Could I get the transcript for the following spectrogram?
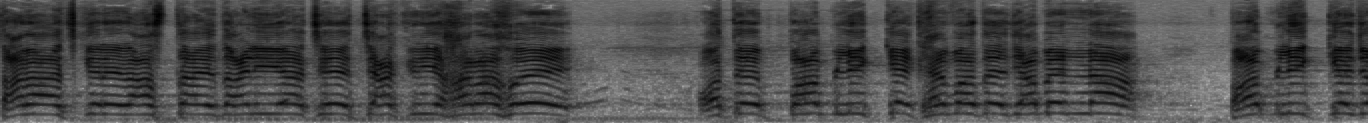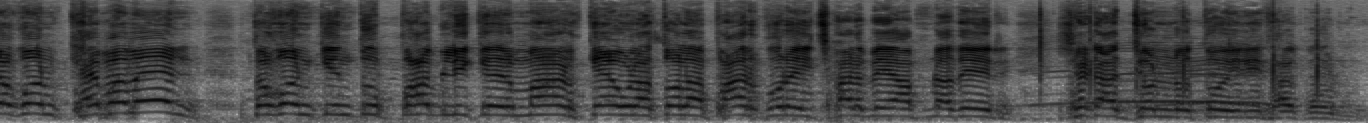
তারা আজকের রাস্তায় দাঁড়িয়ে আছে, চাকরি হারা হয়ে। অতএব পাবলিককে খেপাতে যাবেন না। পাবলিককে যখন খেপাবেন, তখন কিন্তু পাবলিকের মার কেওড়া তলা পার করেই ছাড়বে আপনাদের। সেটার জন্য তৈরি থাকুন।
